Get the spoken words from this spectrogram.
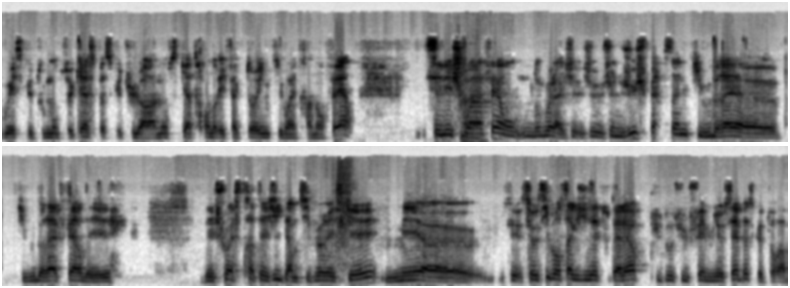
ou est-ce que tout le monde se casse parce que tu leur annonces quatre ans de refactoring qui vont être un enfer? C'est des choix à faire. Donc voilà, je, je, je, ne juge personne qui voudrait euh, qui voudrait faire des des choix stratégiques un petit peu risqués, mais euh, c'est aussi pour ça que je disais tout à l'heure, plutôt tu le fais, mieux c'est parce que auras,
